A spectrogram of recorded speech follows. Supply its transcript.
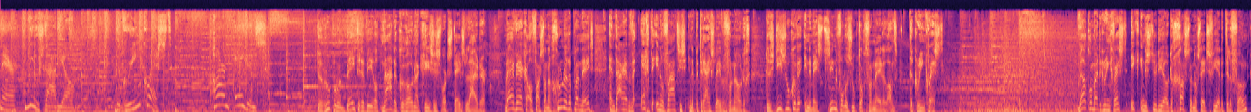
BNR Nieuwsradio. The Green Quest. Harm Edens. De roep om een betere wereld na de coronacrisis wordt steeds luider. Wij werken alvast aan een groenere planeet en daar hebben we echte innovaties in het bedrijfsleven voor nodig. Dus die zoeken we in de meest zinvolle zoektocht van Nederland, de Green Quest. Welkom bij de Green Quest. Ik in de studio, de gasten nog steeds via de telefoon.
